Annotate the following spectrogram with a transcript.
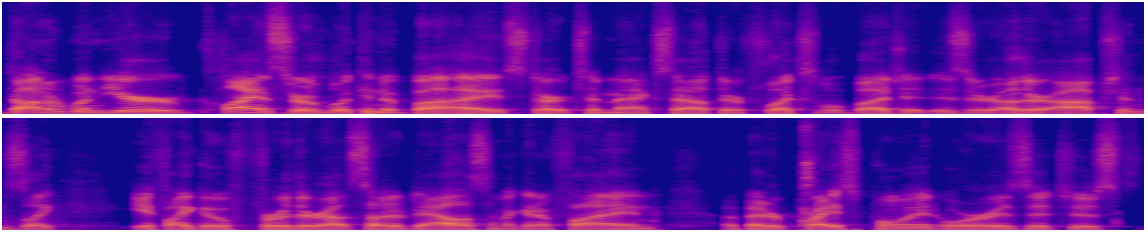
Donald, when your clients are looking to buy, start to max out their flexible budget, is there other options? Like if I go further outside of Dallas, am I going to find a better price point or is it just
